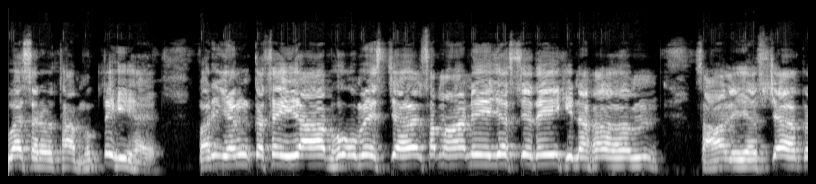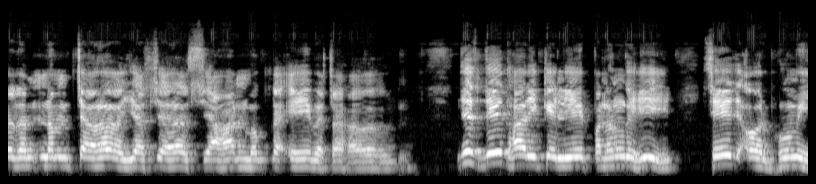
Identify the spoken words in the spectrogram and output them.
वह सर्वथा मुक्त ही है। पर्यंकसैया भूमिश्च समाने यस्य देहिन। सालयश्च कृदन्नम च मुक्त एव जिस देहधारी के लिए पलंग ही, सेज और भूमि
